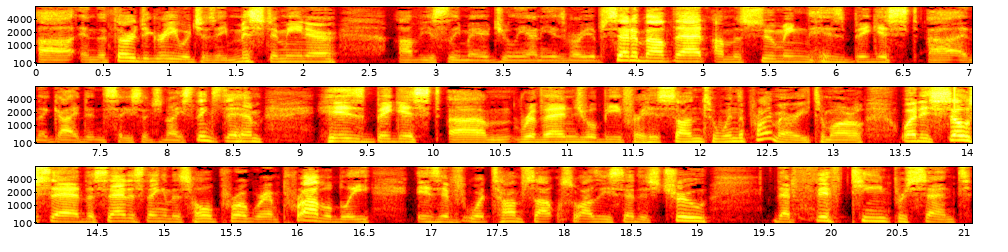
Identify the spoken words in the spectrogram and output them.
uh, in the third degree, which is a misdemeanor. Obviously, Mayor Giuliani is very upset about that. I'm assuming his biggest, uh, and the guy didn't say such nice things to him, his biggest um, revenge will be for his son to win the primary tomorrow. What is so sad, the saddest thing in this whole program probably is if what Tom Swa- Suozzi said is true, that 15%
